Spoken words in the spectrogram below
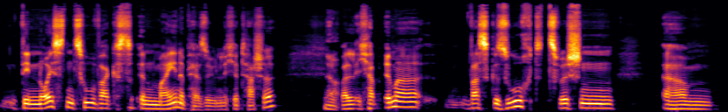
den neuesten Zuwachs in meine persönliche Tasche. Ja. Weil ich habe immer was gesucht zwischen ähm,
